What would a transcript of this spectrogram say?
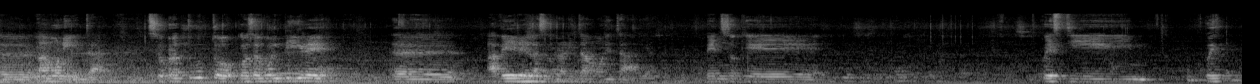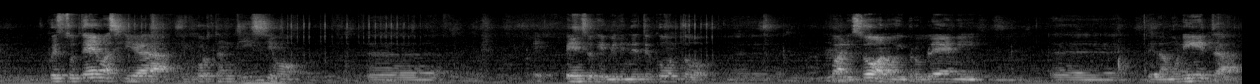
eh, la moneta, soprattutto cosa vuol dire eh, avere la sovranità monetaria. Penso che questi, que, questo tema sia importantissimo eh, e penso che vi rendete conto eh, quali sono i problemi eh, della moneta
